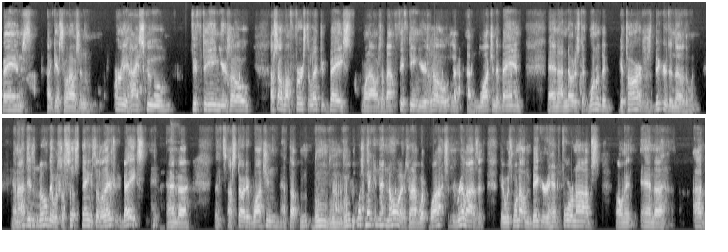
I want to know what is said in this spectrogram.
bands. I guess when I was in early high school, 15 years old. I saw my first electric bass when I was about 15 years old. I, I've been watching the band and I noticed that one of the guitars was bigger than the other one. And I didn't know there was a such thing as an electric bass. And uh, I started watching. I thought, boom, boom, boom, what's making that noise? And I would watch and realize that there was one of them bigger and had four knobs on it. And uh, I,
